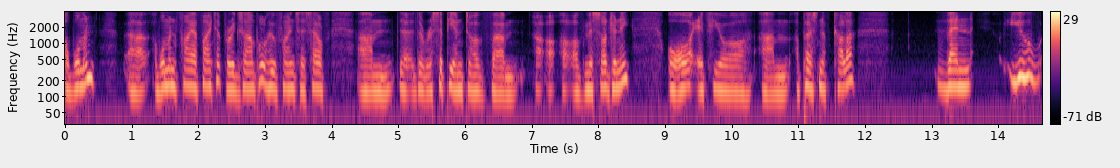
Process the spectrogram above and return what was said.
a woman uh, a woman firefighter, for example, who finds herself um, the the recipient of um, uh, of misogyny, or if you're um, a person of color, then you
